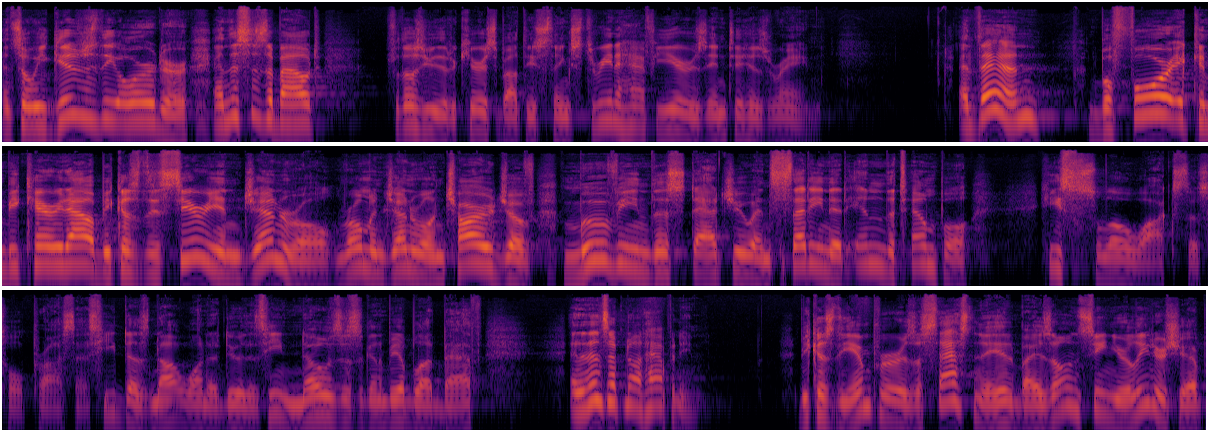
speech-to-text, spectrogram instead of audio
And so he gives the order, and this is about, for those of you that are curious about these things, three and a half years into his reign. And then, before it can be carried out, because the Syrian general, Roman general in charge of moving this statue and setting it in the temple, he slow walks this whole process. He does not want to do this. He knows this is going to be a bloodbath. And it ends up not happening because the emperor is assassinated by his own senior leadership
